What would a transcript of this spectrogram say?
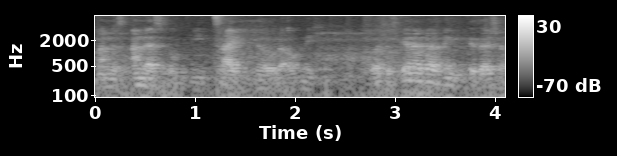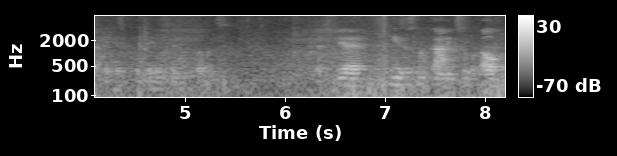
man es anders irgendwie zeigt ne, oder auch nicht. So ist es generell ein gesellschaftliches Problem für uns dass wir Jesus noch gar nicht so brauchen.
